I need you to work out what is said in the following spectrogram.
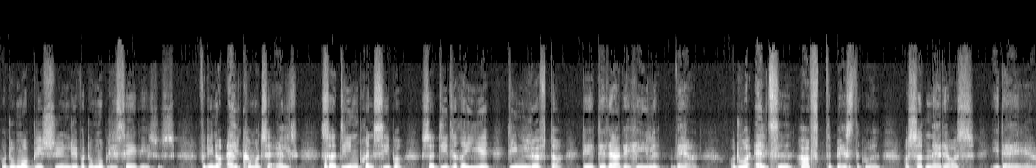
Hvor du må blive synlig, hvor du må blive set, Jesus. Fordi når alt kommer til alt, så er dine principper, så er dit rige, dine løfter, det er det, der er det hele værd. Og du har altid haft det bedste, Gud. Og sådan er det også i dag her.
